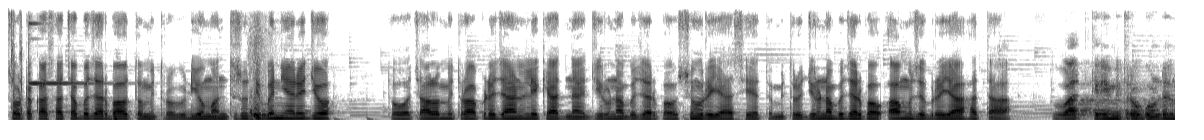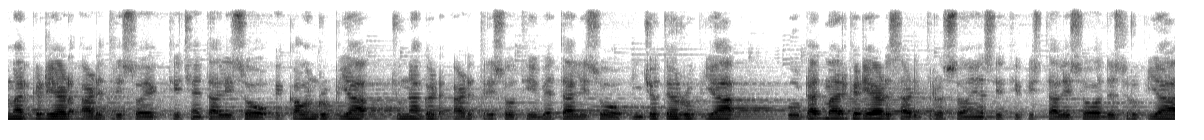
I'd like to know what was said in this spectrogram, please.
સો ટકા સાચા બજાર ભાવ. તો મિત્રો, વિડીયોમાં અંત સુધી બન્યા રહેજો. તો ચાલો મિત્રો, આપણે જાણી લઈએ કે આજના જીરુના બજાર ભાવ શું રહ્યા છે. તો મિત્રો, જીરુના બજાર ભાવ આ મુજબ રહ્યા હતા. વાત કરીએ મિત્રો, ગોંડલ માર્કેટ યાર્ડ આડત્રીસો એકથી છેતાલીસો, એકાવન રૂપિયા, જુનાગઢ આડત્રીસોથી બેતાલીસો, પંચોતેર રૂપિયા, બોટાદ માર્કેટ યાર્ડ સાડી ત્રણસો એંસીથી પિસ્તાલીસો દસ રૂપિયા.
